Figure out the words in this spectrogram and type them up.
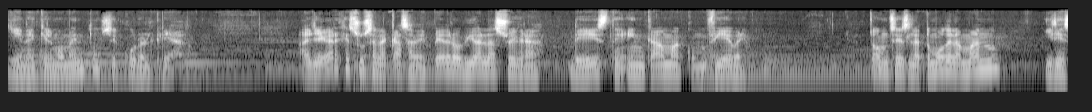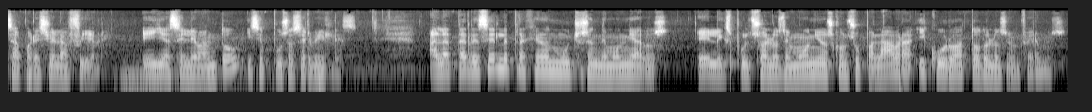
Y en aquel momento se curó el criado. Al llegar Jesús a la casa de Pedro vio a la suegra de éste en cama con fiebre. Entonces la tomó de la mano y desapareció la fiebre. Ella se levantó y se puso a servirles. Al atardecer le trajeron muchos endemoniados. Él expulsó a los demonios con su palabra y curó a todos los enfermos.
